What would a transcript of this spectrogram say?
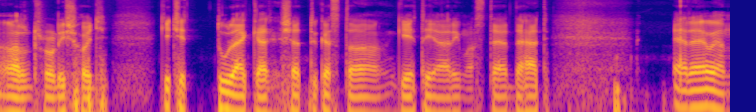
arról is, hogy kicsit túlelkesettük ezt a GTA remaster, de hát erre olyan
